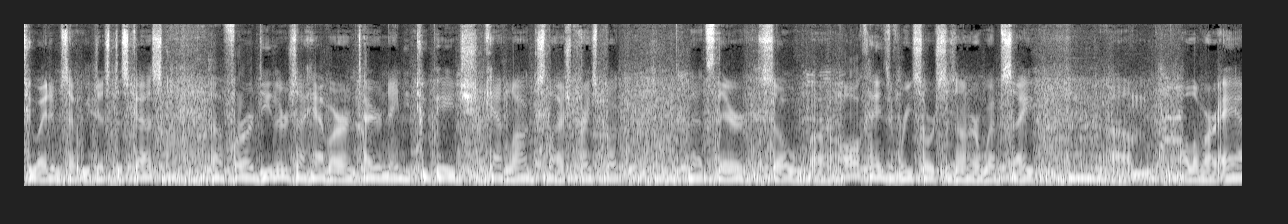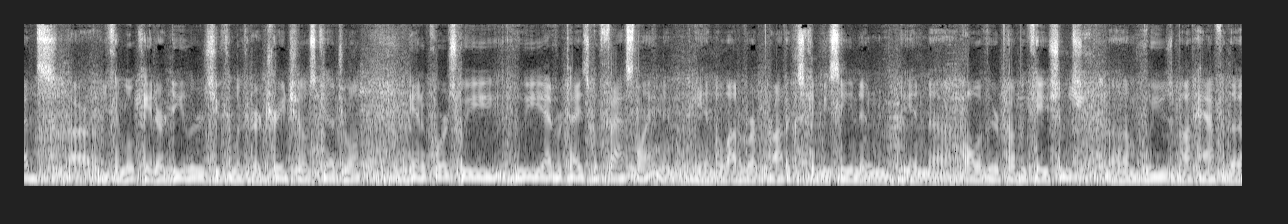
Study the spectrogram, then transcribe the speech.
two items that we just discussed. Uh, for our dealers, I have our entire 92-page catalog slash price book that's there. So uh, all kinds of resources on our website. Um, all of our ads. Uh, you can locate our dealers. You can look at our trade show schedule, and of course we we advertise with Fastline, and, and a lot of our products can be seen in in uh, all of their publications. Um, we use about half of the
